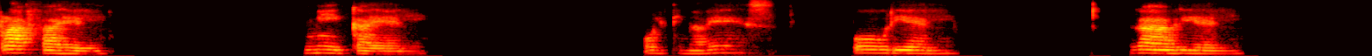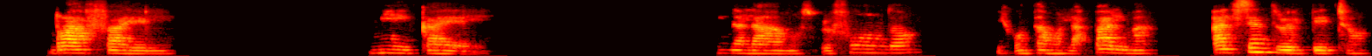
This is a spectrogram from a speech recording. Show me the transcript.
Rafael, Micael. Última vez, Uriel, Gabriel, Rafael, Micael. Inhalamos profundo y juntamos las palmas al centro del pecho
